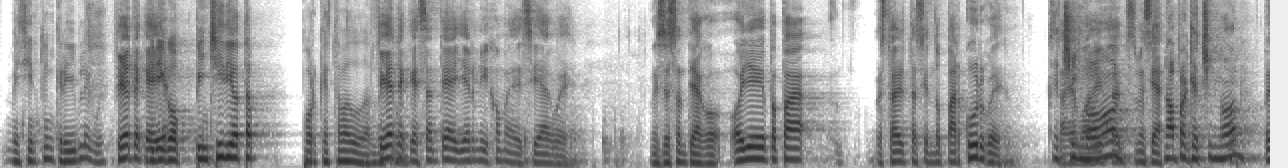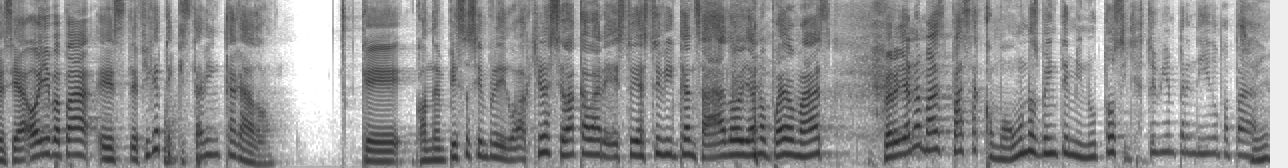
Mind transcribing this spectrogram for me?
me siento increíble, güey. Fíjate que Y digo, pinche idiota, ¿por qué estaba dudando? Fíjate esto? que Santi ayer mi hijo me decía, güey. Me dice Santiago, oye, papá, está ahorita haciendo parkour, güey. Qué Está de modita". chingón. Entonces me decía, No, pero qué chingón. me decía, oye, papá, este, fíjate que está bien cagado. Que cuando empiezo siempre digo, ¿a qué hora se va a acabar esto? Ya estoy bien cansado, ya no puedo más. Pero ya nada más pasa como unos 20 minutos y ya estoy bien prendido, papá. Sí.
